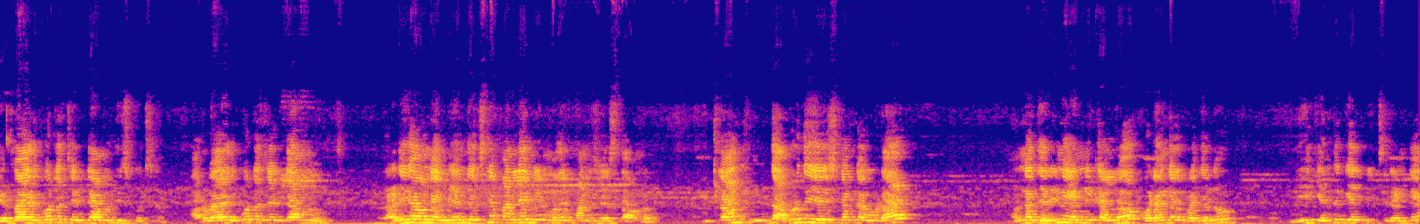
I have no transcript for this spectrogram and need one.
డెబ్బై ఐదు కోట్ల చెక్ డ్యాములు తీసుకొచ్చినాం. అరవై ఐదు కోట్ల చెక్ డ్యాములు రెడీగా ఉన్నాయి. మేము తెచ్చిన పనులే మీరు మొదటి పనులు చేస్తూ ఉన్నారు. ఇట్లాంటి ఇంత అభివృద్ధి చేసినాక కూడా మొన్న జరిగిన ఎన్నికల్లో కొడంగల్ ప్రజలు నీకెందుకు గెలిపించారంటే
